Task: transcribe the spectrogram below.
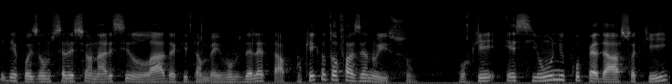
E depois vamos selecionar esse lado aqui também, vamos deletar. Por que, que eu estou fazendo isso? Porque esse único pedaço aqui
